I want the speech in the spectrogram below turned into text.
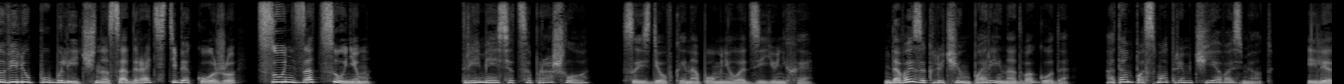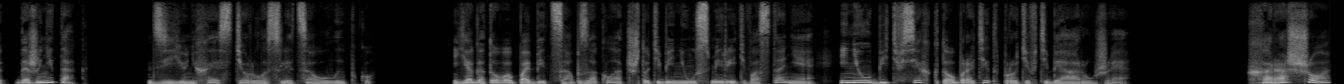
то велю публично содрать с тебя кожу, цунь за цунем». «Три месяца прошло», — с издевкой напомнила Цзи Юньхэ. «Давай заключим пари на два года, а там посмотрим, чья возьмет. Или даже не так». Цзи Юньхэ стерла с лица улыбку. Я готова побиться об заклад, что тебе не усмирить восстание и не убить всех, кто обратит против тебя оружие». «Хорошо»,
